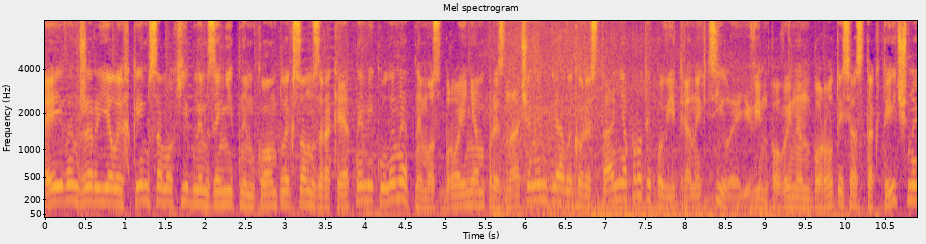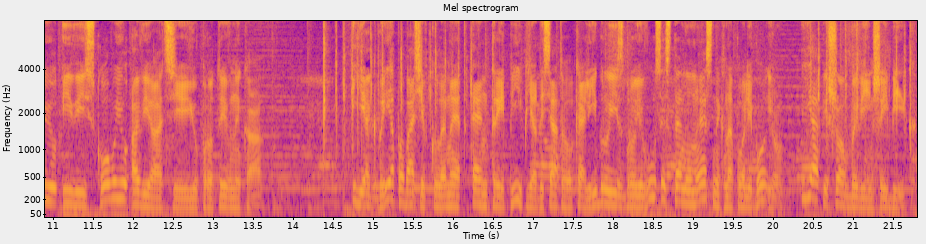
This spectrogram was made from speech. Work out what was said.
Ейвенджер є легким самохідним зенітним комплексом з ракетним і кулеметним озброєнням, призначеним для використання протиповітряних цілей. Він повинен боротися з тактичною і військовою авіацією противника. Якби я побачив кулемет М3П 50-го калібру і збройову систему месник на полі бою, я пішов би в інший бік.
